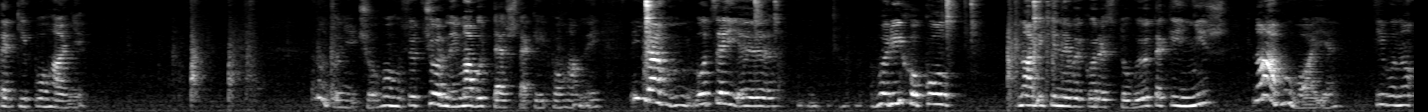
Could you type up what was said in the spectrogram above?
такі погані. Ну, то нічого. Ось чорний, мабуть, теж такий поганий. І я оцей е, горіхокол навіть і не використовую. Отакий ніж. Ну, а буває. І воно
